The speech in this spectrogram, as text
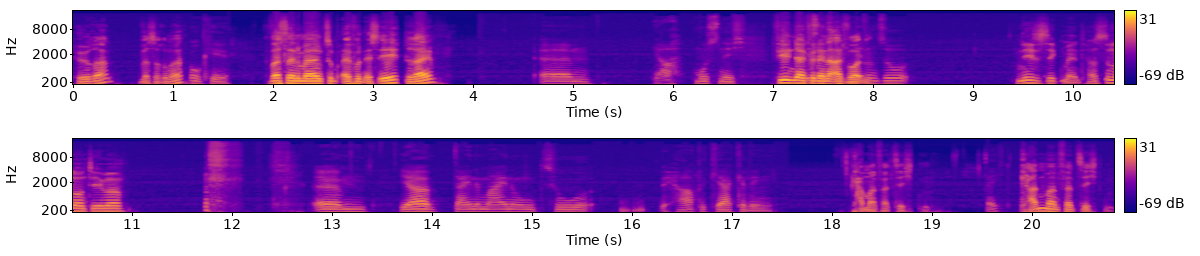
Hörer, was auch immer. Okay. Was ist deine Meinung zum iPhone SE 3? Ähm, ja, muss nicht. Vielen Dank ist für deine Antworten. So. Nächstes Segment. Hast du noch ein Thema? ähm, ja, deine Meinung zu Harpe Kerkeling. Kann man verzichten. Echt? Kann man verzichten.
